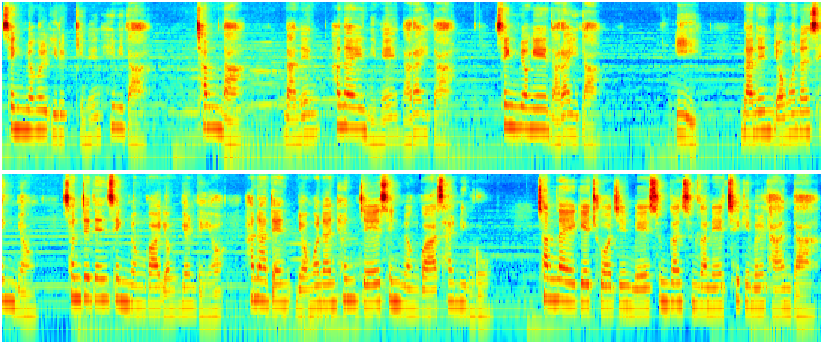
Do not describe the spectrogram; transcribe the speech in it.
생명을 일으키는 힘이다. 참나, 나는 하나의 님의 나라이다. 생명의 나라이다. 2. 나는 영원한 생명, 선제된 생명과 연결되어 하나된 영원한 현재의 생명과 삶이므로 참나에게 주어진 매 순간순간의 책임을 다한다.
